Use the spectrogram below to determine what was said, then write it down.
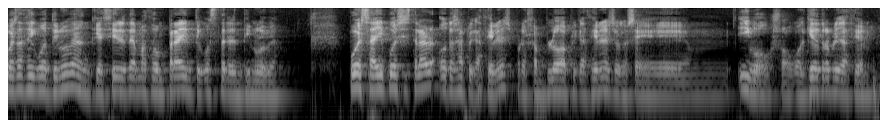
Cuesta 59, aunque si eres de Amazon Prime te cuesta 39. Pues ahí puedes instalar otras aplicaciones, por ejemplo, aplicaciones, yo que sé, mm, Evox o cualquier otra aplicación.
